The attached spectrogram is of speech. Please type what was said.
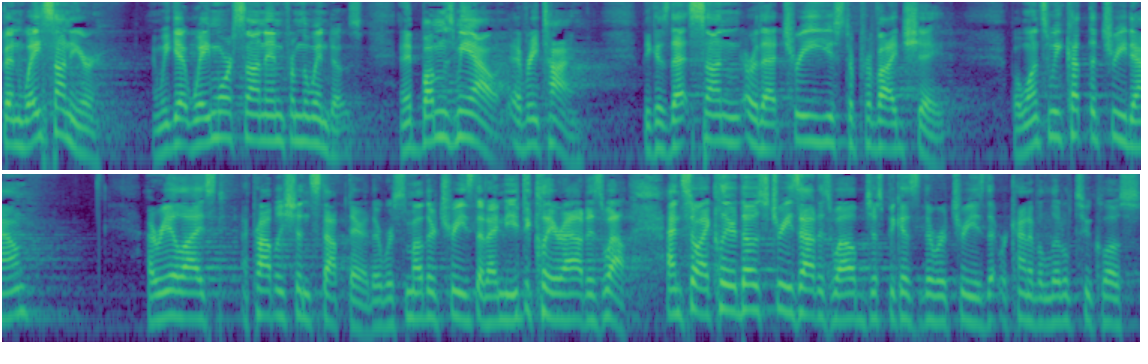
been way sunnier, and we get way more sun in from the windows. And it bums me out every time because that sun or that tree used to provide shade. But once we cut the tree down, I realized I probably shouldn't stop there. There were some other trees that I need to clear out as well. And so I cleared those trees out as well, just because there were trees that were kind of a little too close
